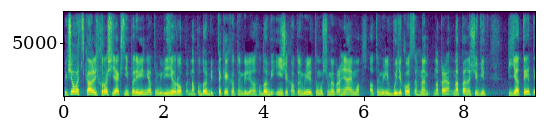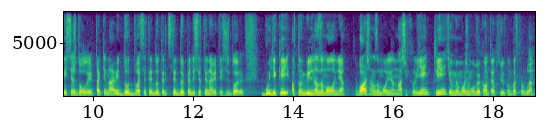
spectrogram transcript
Якщо вас цікавлять хороші якісні перевірені автомобілі з Європи, наподобі таких автомобілів, наподобі інших автомобілів, тому що ми приганяємо автомобілі будь-якого сегменту. Напевно, що від 5 тисяч доларів, так і навіть до 20, до 30, до 50 навіть тисяч доларів. Будь-який автомобіль на замовлення ваше, на замовлення наших клієнтів ми можемо виконати абсолютно без проблем.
